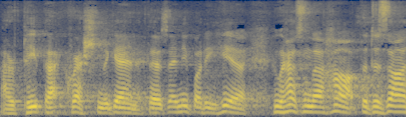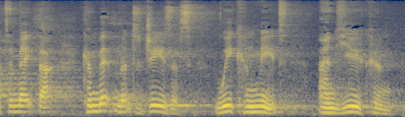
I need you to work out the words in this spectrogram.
I repeat that question again. If there's anybody here who has in their heart the desire to make that commitment to Jesus, we can meet and you can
